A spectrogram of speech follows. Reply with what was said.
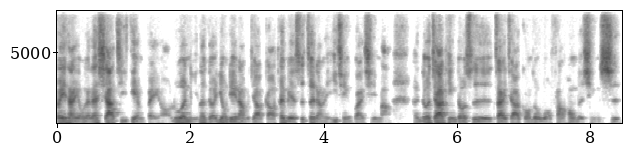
非常勇敢，在夏季电费哦，如果你那个用电量比较高，特别是这两年疫情关系嘛，很多家庭都是在家工作 from home 的形式，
